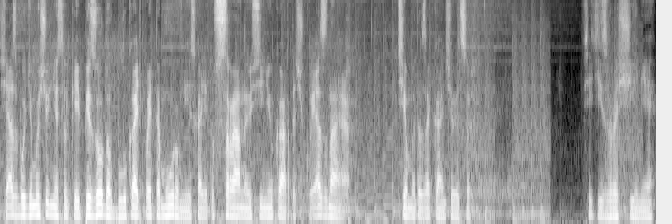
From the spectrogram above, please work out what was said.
Сейчас будем еще несколько эпизодов блукать по этому уровню и искать эту сраную синюю карточку. Я знаю, чем это заканчивается. Все эти извращения.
